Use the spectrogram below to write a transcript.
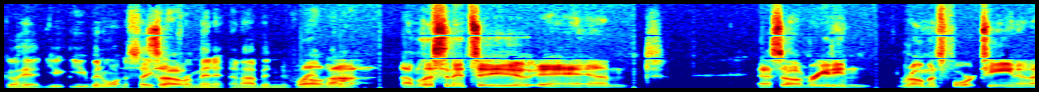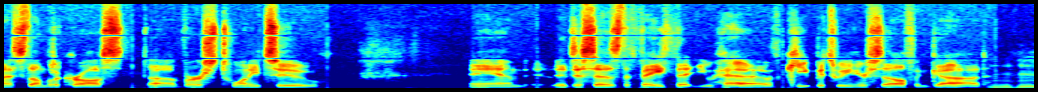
go ahead. You you've been wanting to say So- something for a minute, and I've been Well, uh, I'm listening to you, and and so I'm reading Romans 14, and I stumbled across uh, verse 22, and it just says, "The faith that you have, keep between yourself and God. mm-hmm.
